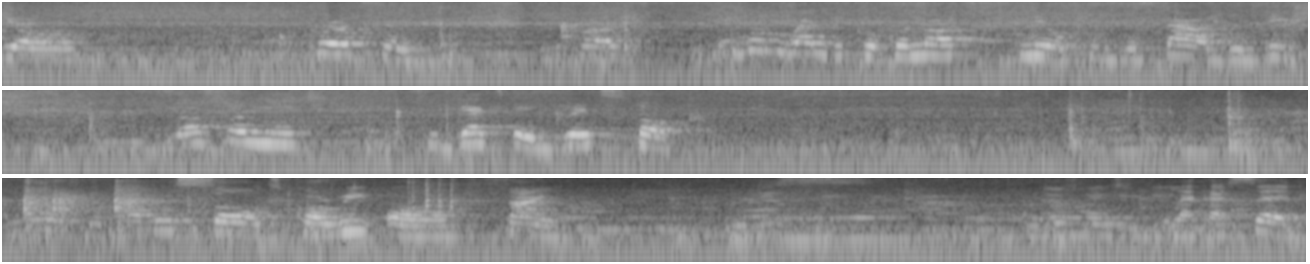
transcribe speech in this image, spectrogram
your protein because even when the coconut milk is the star of the dish, you also need to get a great stock. Adding salt, curry, or thyme. This, I'm just going to be, like I said,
